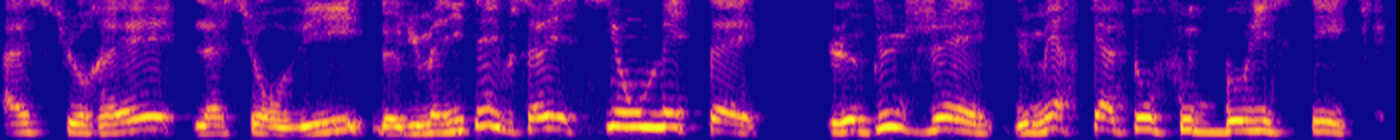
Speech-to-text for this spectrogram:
assurer la survie de l'humanité. Vous savez, si on mettait le budget du mercato footballistique,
